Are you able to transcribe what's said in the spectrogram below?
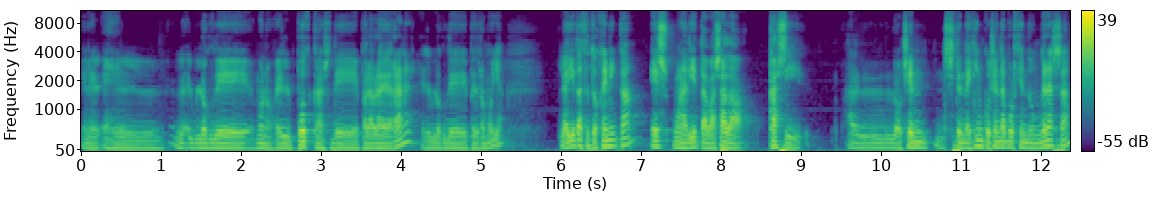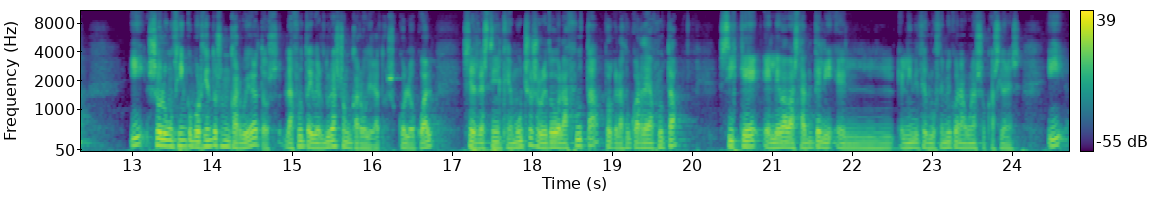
en el, blog de, bueno, el podcast de Palabra de Runner, el blog de Pedro Moya. La dieta cetogénica es una dieta basada casi al 75-80% en grasa, y solo un 5% son carbohidratos. La fruta y verduras son carbohidratos, con lo cual se restringe mucho, sobre todo la fruta, porque el azúcar de la fruta sí que eleva bastante el, índice glucémico en algunas ocasiones y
